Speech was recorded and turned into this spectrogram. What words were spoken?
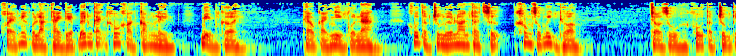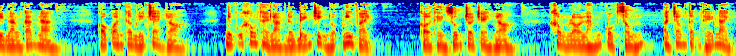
Khóe miệng của Lạc Thải Điệp bên cạnh không khỏi cong lên, Mỉm cười. Theo cái nhìn của nàng, Khu tập trung Miếu Loan thật sự không giống bình thường. Cho dù ở khu tập trung Kim Lăng các nàng Có quan tâm đến trẻ nhỏ, Nhưng cũng không thể làm được đến trình độ như vậy. Có thể giúp cho trẻ nhỏ Không lo lắng cuộc sống. Ở trong tận thế này.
